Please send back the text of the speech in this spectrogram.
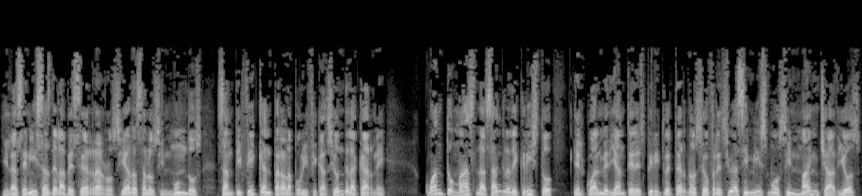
y las cenizas de la becerra rociadas a los inmundos santifican para la purificación de la carne, cuánto más la sangre de Cristo, el cual mediante el Espíritu Eterno se ofreció a sí mismo sin mancha a Dios,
